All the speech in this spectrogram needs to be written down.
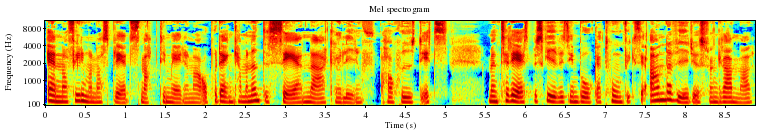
En av filmerna spreds snabbt till medierna och på den kan man inte se när Caroline har skjutits. Men Therese beskriver i sin bok att hon fick se andra videos från grannar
